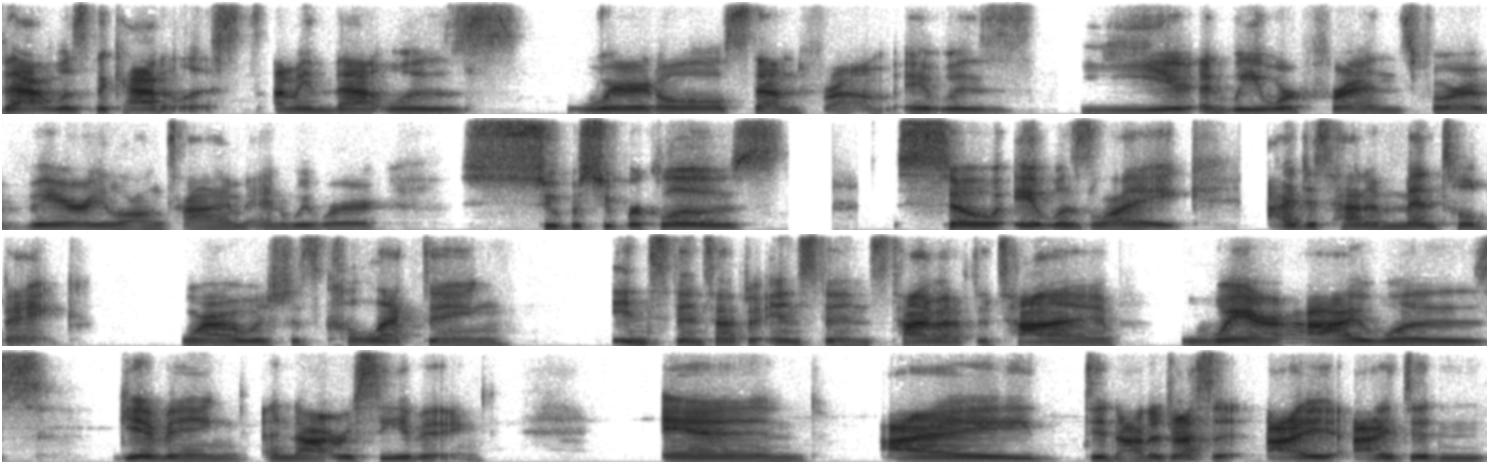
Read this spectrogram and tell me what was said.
that was the catalyst. I mean, that was where it all stemmed from. It was year and we were friends for a very long time and we were super super close. So it was like i just had a mental bank where i was just collecting instance after instance time after time where i was giving and not receiving. And i did not address it. I i didn't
